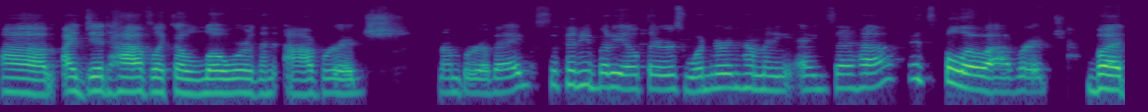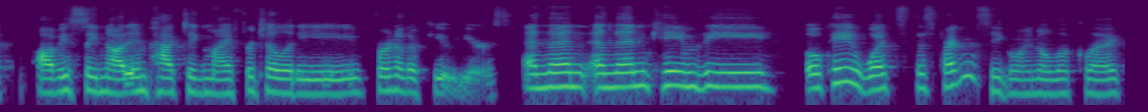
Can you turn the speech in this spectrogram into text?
Um, I did have like a lower than average number of eggs. If anybody out there is wondering how many eggs I have, it's below average, but obviously not impacting my fertility for another few years. And then and then came the okay, what's this pregnancy going to look like?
